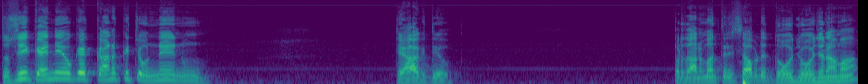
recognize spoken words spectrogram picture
ਤੁਸੀਂ ਕਹਿੰਦੇ ਹੋ ਕਿ ਕਣਕ ਝੋਨੇ ਨੂੰ ਤਿਆਗ ਦਿਓ। ਪ੍ਰਧਾਨ ਮੰਤਰੀ ਸਾਹਿਬ ਨੇ ਦੋ ਯੋਜਨਾਵਾਂ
